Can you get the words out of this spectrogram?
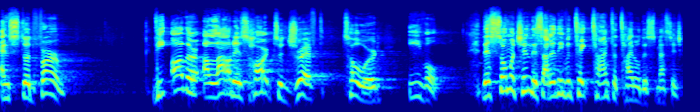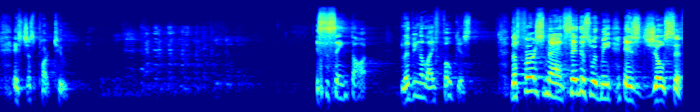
and stood firm. The other allowed his heart to drift toward evil. There's so much in this, I didn't even take time to title this message. It's just part two. It's the same thought living a life focused. The first man, say this with me, is Joseph.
